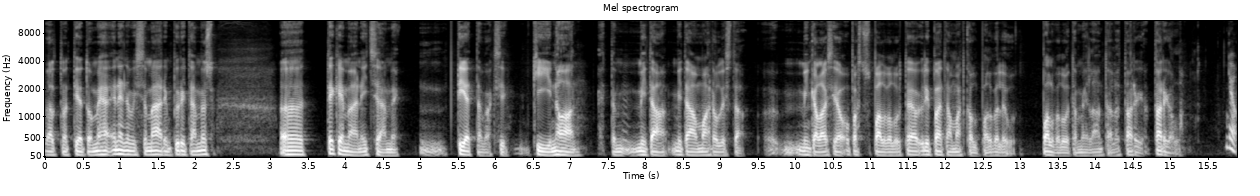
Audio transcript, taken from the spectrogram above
välttämättä tietoa. Mehän enenevissä määrin pyritään myös ö, tekemään itseämme mm, tiettäväksi Kiinaan – että mm. mitä, mitä on mahdollista, minkälaisia opastuspalveluita ja ylipäätään matkailupalveluita meillä on täällä tarjo- tarjolla. Joo.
